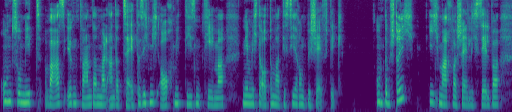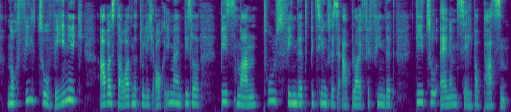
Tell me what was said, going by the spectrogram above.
und somit war es irgendwann dann mal an der Zeit, dass ich mich auch mit diesem Thema, nämlich der Automatisierung, beschäftige. Unterm Strich ich mache wahrscheinlich selber noch viel zu wenig, aber es dauert natürlich auch immer ein bisschen, bis man Tools findet bzw. Abläufe findet, die zu einem selber passen.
